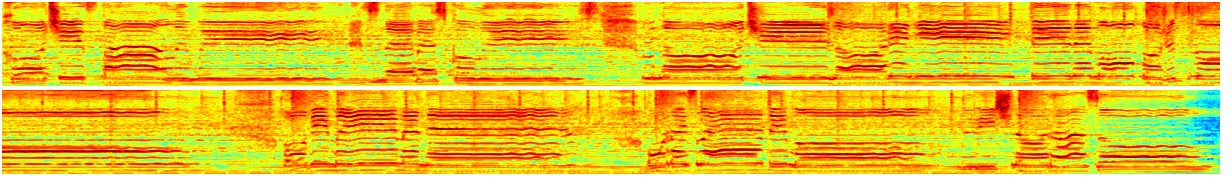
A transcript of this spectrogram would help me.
хоч і впали ми з небес колись вночі зоряні, вічно разом.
